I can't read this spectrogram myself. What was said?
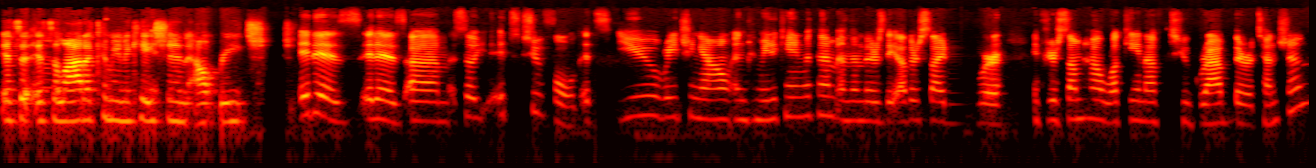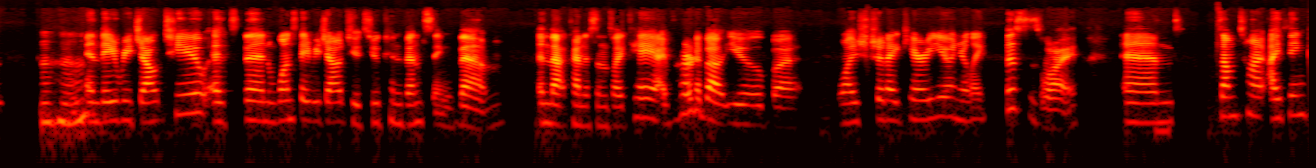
It's a it's a lot of communication outreach. It is. It is. Um, so it's twofold. It's you reaching out and communicating with them, and then there's the other side where if you're somehow lucky enough to grab their attention mm-hmm. and they reach out to you, it's then once they reach out to you, to convincing them in that kind of sense, like, hey, I've heard about you, but why should I carry you? And you're like, this is why. And sometimes I think,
